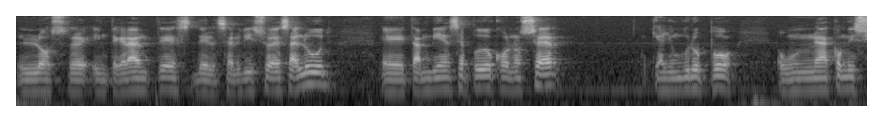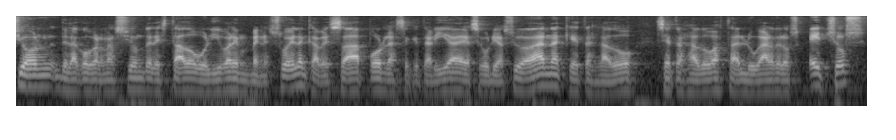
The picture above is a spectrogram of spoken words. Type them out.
los eh, integrantes del Servicio de Salud. Eh, también se pudo conocer que hay un grupo, una comisión de la gobernación del Estado Bolívar en Venezuela, encabezada por la Secretaría de Seguridad Ciudadana, que trasladó, se trasladó hasta el lugar de los hechos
